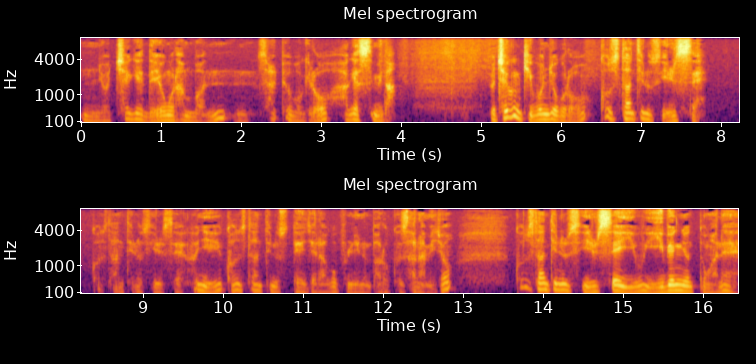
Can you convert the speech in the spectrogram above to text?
이 음, 책의 내용을 한번 살펴보기로 하겠습니다. 이 책은 기본적으로 콘스탄티누스 1세, 콘스탄티누스 콘스탄티누스 1세, 흔히 콘스탄티누스 대제라고 불리는 바로 그 사람이죠. 콘스탄티누스 1세 이후 200년 동안에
